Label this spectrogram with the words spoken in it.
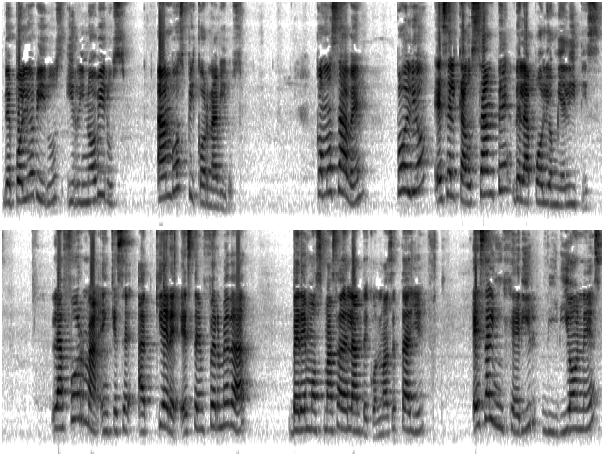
de poliovirus y rinovirus, ambos picornavirus. Como saben, Polio es el causante de la poliomielitis. La forma en que se adquiere esta enfermedad, veremos más adelante con más detalle, es al ingerir viriones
